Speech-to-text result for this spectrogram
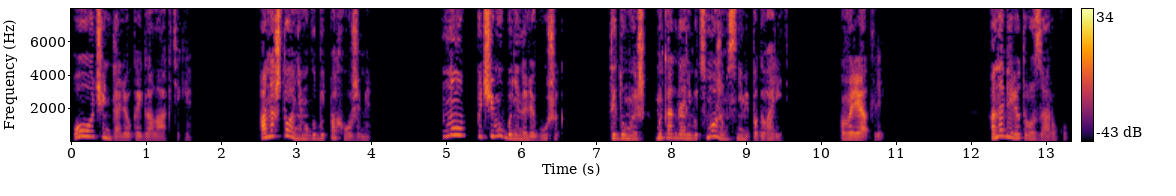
очень далекой галактике. А на что они могут быть похожими? Ну, почему бы не на лягушек? Ты думаешь, мы когда-нибудь сможем с ними поговорить? Вряд ли. Она берет его за руку.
